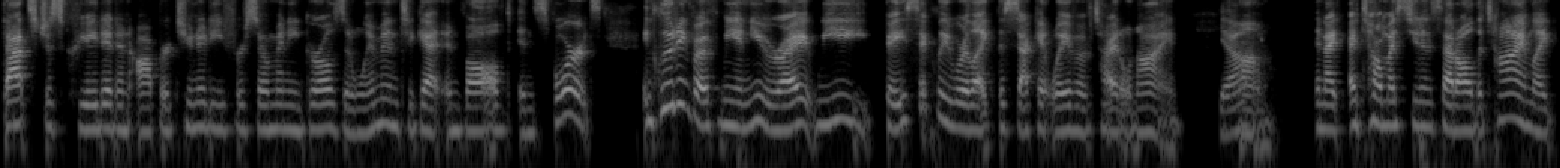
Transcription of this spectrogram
that's just created an opportunity for so many girls and women to get involved in sports, including both me and you, right? We basically were like the second wave of Title IX. Yeah. Um, and I, I tell my students that all the time like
